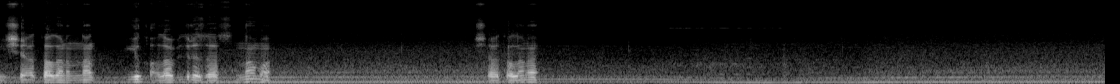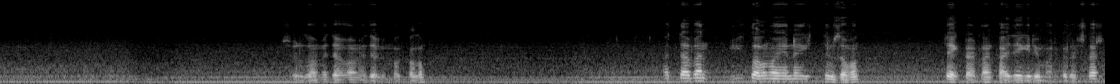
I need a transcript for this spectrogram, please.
İnşaat alanından yük alabiliriz aslında ama inşaat alanı şuradan bir devam edelim bakalım. Hatta ben yük alma yerine gittiğim zaman tekrardan kayda gireyim arkadaşlar.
